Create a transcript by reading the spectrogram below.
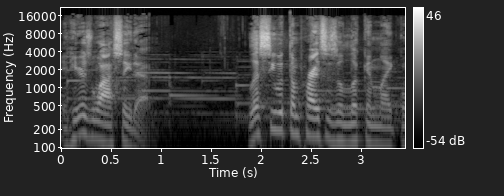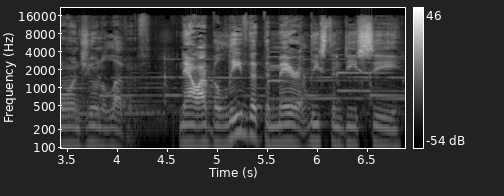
And here's why I say that. Let's see what them prices are looking like on June 11th. Now, I believe that the mayor, at least in DC,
